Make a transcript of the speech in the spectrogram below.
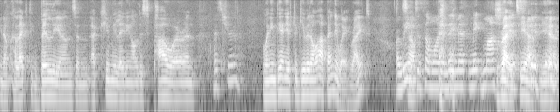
you know, collecting billions and accumulating all this power, and That's true. when in the end you have to give it all up anyway, right? Or leave So- it to someone and they make mosh Right. Yeah. Yeah.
